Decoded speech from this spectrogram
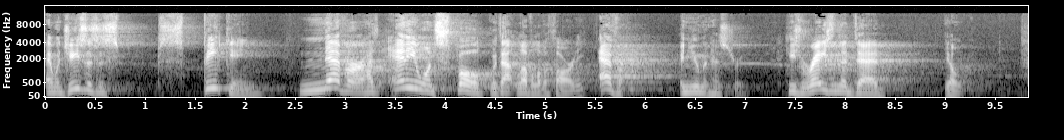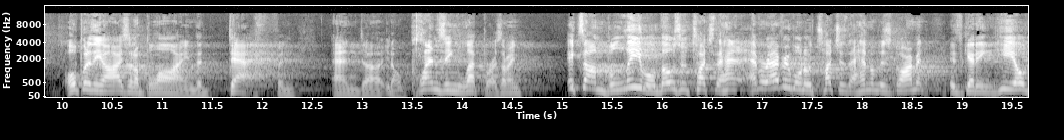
And when Jesus is speaking, never has anyone spoke with that level of authority, ever in human history. He's raising the dead, you know, opening the eyes of the blind, the deaf, and, and uh, you know, cleansing lepers. I mean, it's unbelievable. Those who touch the hem, ever, everyone who touches the hem of his garment is getting healed.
